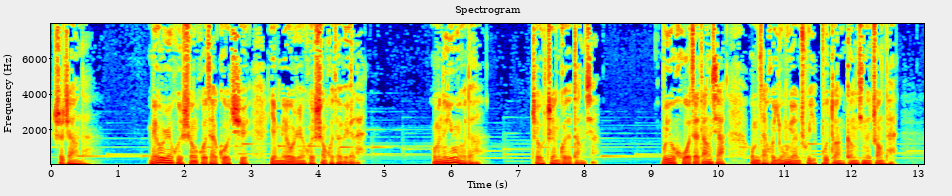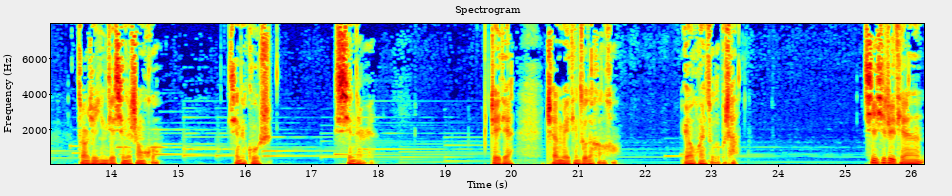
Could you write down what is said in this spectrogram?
是这样的，没有人会生活在过去，也没有人会生活在未来。我们能拥有的，只有珍贵的当下。唯有活在当下，我们才会永远处于不断更新的状态，从而去迎接新的生活、新的故事、新的人。这一点，陈伟霆做的很好，袁弘也做的不差。七夕这天，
